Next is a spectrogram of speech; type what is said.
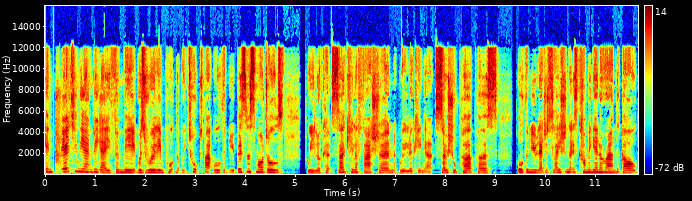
in creating the MBA, for me, it was really important that we talked about all the new business models. We look at circular fashion, we're looking at social purpose, all the new legislation that is coming in around the goal,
